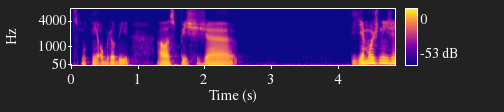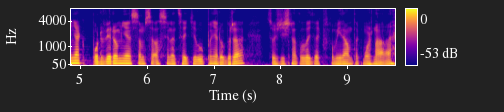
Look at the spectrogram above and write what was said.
smutný období, ale spíš, že je možný, že nějak podvědomě jsem se asi necítil úplně dobře, což když na to teď tak vzpomínám, tak možná ne.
